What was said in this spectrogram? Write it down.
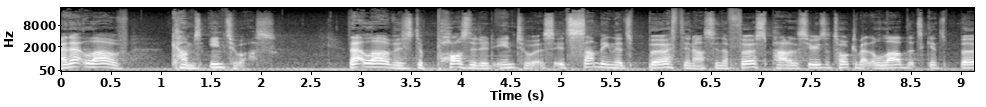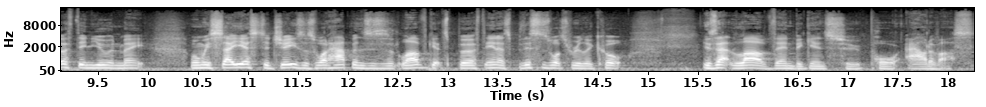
and that love comes into us. That love is deposited into us. It's something that's birthed in us. In the first part of the series, I talked about the love that gets birthed in you and me. When we say yes to Jesus, what happens is that love gets birthed in us. But this is what's really cool is that love then begins to pour out of us.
